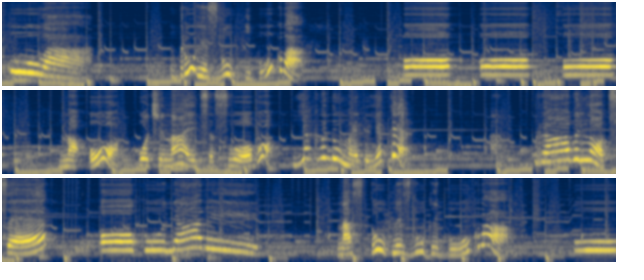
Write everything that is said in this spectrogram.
Акула. Другий звук і буква О, О, О. На О починається слово, як ви думаєте, яке? Правильно, це окуляри. Наступний звук і буква У,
